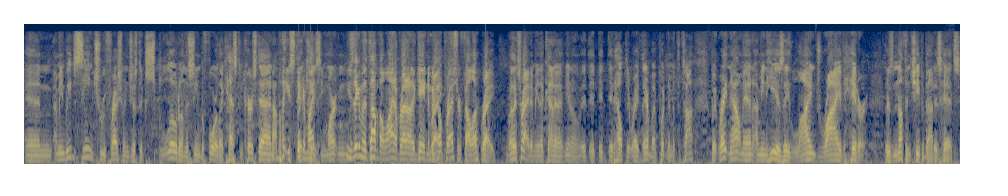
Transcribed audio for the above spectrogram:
and I mean we've seen true freshmen just explode on the scene before, like Heston Kjerstad. How about you stick like him right? Casey Martin. You stick him at the top of the lineup right out of the gate. I mean, Right. no pressure, fella. Right. Well, that's right. I mean, that kind of, you know, it, it, it helped it right there by putting him at the top. But right now, man, I mean, he is a line drive hitter. There's nothing cheap about his hits,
